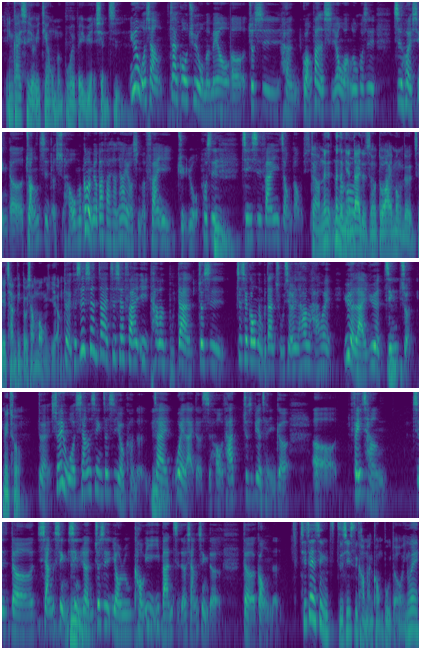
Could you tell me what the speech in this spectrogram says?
应该是有一天我们不会被语言限制。因为我想，在过去我们没有呃，就是很广泛的使用网络或是智慧型的装置的时候，我们根本没有办法想象有什么翻译举弱或是嗯即时翻译这种东西。对啊，那个那个年代的时候，哆啦 A 梦的这些产品都像梦一样。对，可是现在这些翻译，他们不但就是这些功能不但出现，而且他们还会越来越精准。没错，对，所以我相信这是有可能嗯在未来的时候，它就是变成一个呃非常值得相信、嗯信任，就是有如口译一般值得相信的的功能。其实这件事情仔细思考蛮恐怖的哦，因为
